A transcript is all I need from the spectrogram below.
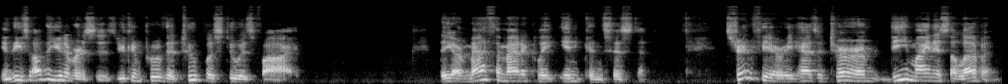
In these other universes, you can prove that 2 plus 2 is 5. They are mathematically inconsistent. String theory has a term d minus 11.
